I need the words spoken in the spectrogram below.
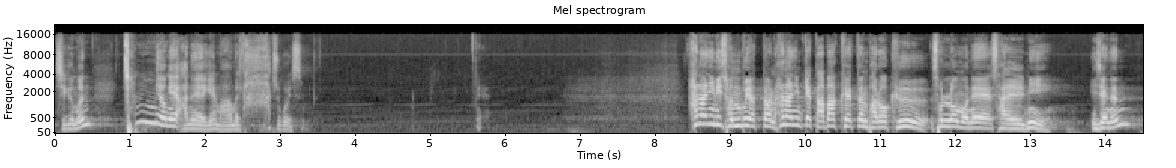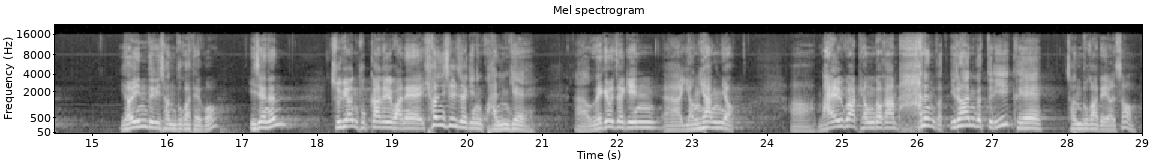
지금은 천 명의 아내에게 마음을 다 주고 있습니다. 예. 하나님이 전부였던 하나님께 다바크했던 바로 그 솔로몬의 삶이 이제는 여인들이 전부가 되고 이제는 주변 국가들 간의 현실적인 관계, 아, 외교적인 아, 영향력, 아, 말과 병거가 많은 것 이러한 것들이 그의 전부가 되어서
